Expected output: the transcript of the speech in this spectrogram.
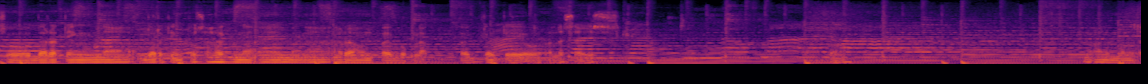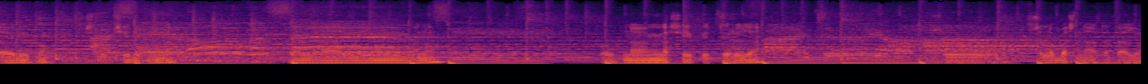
So, darating na darating to sa Hagna ay mga around 5 o'clock. 5.30 or alas 6. So, ano muna tayo dito? Silip-silip muna. Na yung ano, port ng Nasipit area. So, sa labas na ata tayo.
